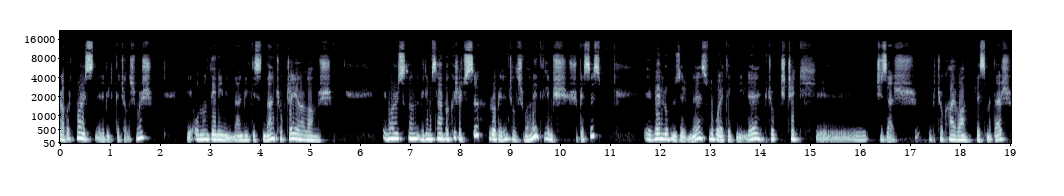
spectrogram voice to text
Robert Morrison ile birlikte çalışmış. E, onun deneyiminden, bilgisinden çokça yararlanmış. E, Morrison'ın bilimsel bakış açısı Robert'in çalışmalarını etkilemiş şüphesiz. E, vellum üzerine sulu boya tekniğiyle birçok çiçek e, çizer, birçok hayvan resmeder,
